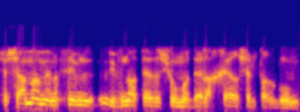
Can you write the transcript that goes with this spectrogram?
ששם מנסים לבנות איזשהו מודל אחר של תרגום,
